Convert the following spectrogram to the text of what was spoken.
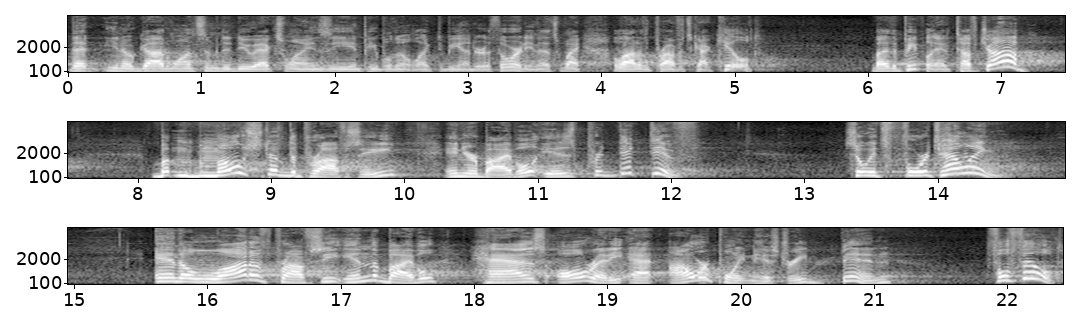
that you know God wants them to do X, Y, and Z, and people don't like to be under authority. And that's why a lot of the prophets got killed by the people. They had a tough job. But most of the prophecy in your Bible is predictive. So it's foretelling. And a lot of prophecy in the Bible has already, at our point in history, been fulfilled.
